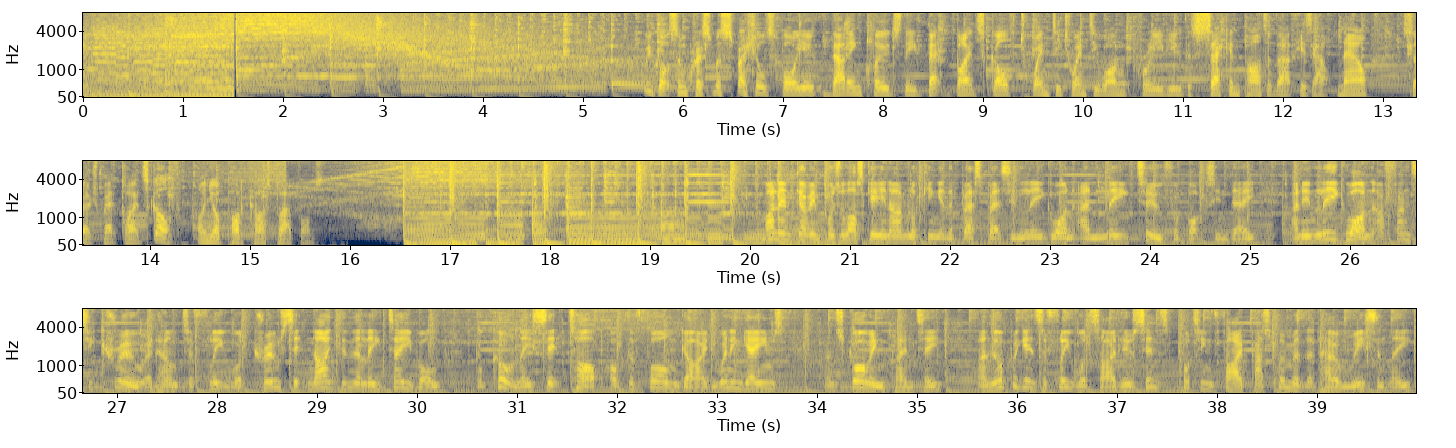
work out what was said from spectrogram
We've got some Christmas specials for you. That includes the Bet Bites Golf 2021 preview. The second part of that is out now. Search Bet Bites Golf on your podcast platforms. My name's Gavin Puszczalowskyi, and I'm looking at the best bets in League One and League Two for Boxing Day. And in League One, I fancy Crewe at home to Fleetwood. Crewe sit ninth in the league table, but currently sit top of the form guide, winning games and scoring plenty. And they're up against a Fleetwood side who, since putting five past Plymouth at home recently,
